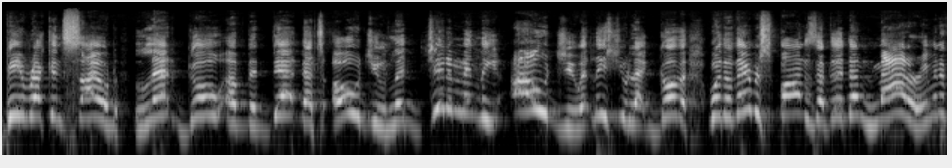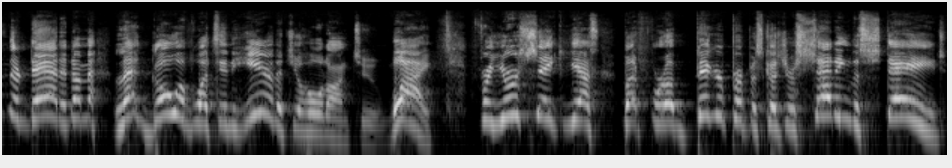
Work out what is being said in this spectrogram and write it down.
Be reconciled. Let go of the debt that's owed you, legitimately owed you. At least you let go of it. Whether they respond is that it doesn't matter. Even if they're dead, it doesn't matter. Let go of what's in here that you hold on to. Why? For your sake, yes, but for a bigger purpose because you're setting the stage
